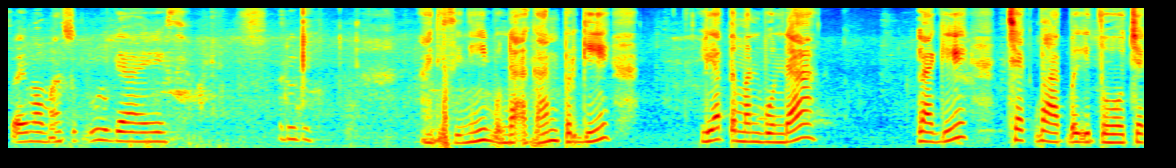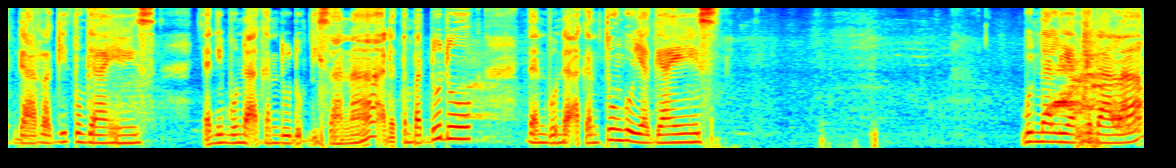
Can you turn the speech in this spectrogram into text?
Saya mau masuk dulu guys. Aduh, aduh. Nah, di sini Bunda akan pergi lihat teman Bunda lagi cek blood begitu, cek darah gitu guys. Jadi Bunda akan duduk di sana, ada tempat duduk dan Bunda akan tunggu ya guys. Bunda lihat ke dalam,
